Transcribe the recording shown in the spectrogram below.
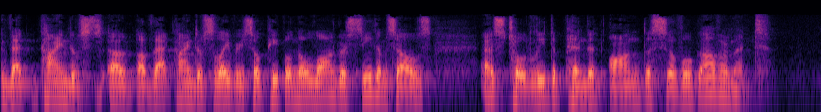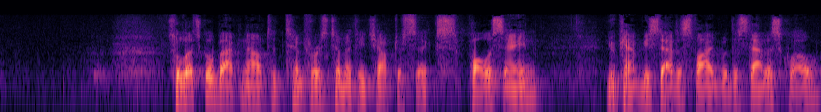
that kind of, of, of that kind of slavery so people no longer see themselves as totally dependent on the civil government. So let's go back now to 1 Timothy chapter 6. Paul is saying, You can't be satisfied with the status quo.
